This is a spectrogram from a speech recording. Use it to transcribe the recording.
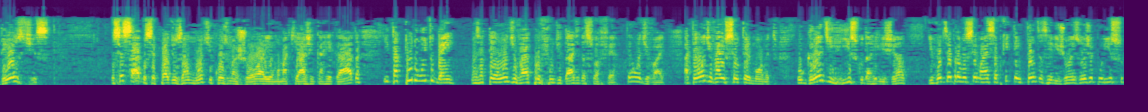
Deus diz. Você sabe, você pode usar um monte de coisa, uma joia, uma maquiagem carregada, e está tudo muito bem. Mas até onde vai a profundidade da sua fé? Até onde vai? Até onde vai o seu termômetro? O grande risco da religião, e vou dizer para você mais, sabe por que tem tantas religiões? Hoje é por isso,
